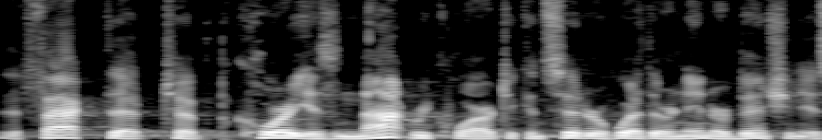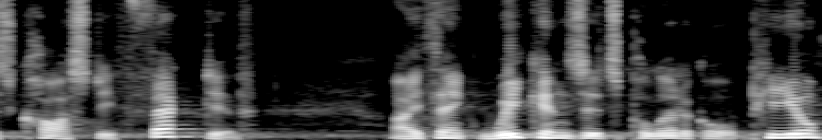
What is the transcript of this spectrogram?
the fact that uh, PCORI is not required to consider whether an intervention is cost effective I think weakens its political appeal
